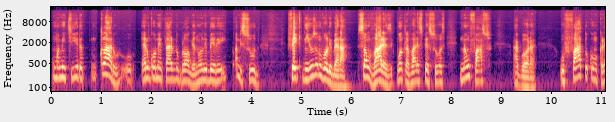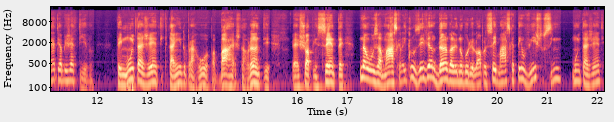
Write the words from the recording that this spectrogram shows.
uma mentira. Claro, era um comentário do blog, eu não liberei, absurdo. Fake news eu não vou liberar. São várias, contra várias pessoas. Não faço. Agora, o fato concreto e objetivo. Tem muita gente que está indo para a rua, para bar, restaurante, é, shopping center, não usa máscara, inclusive andando ali no Burilópolis sem máscara. Tenho visto, sim, muita gente.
